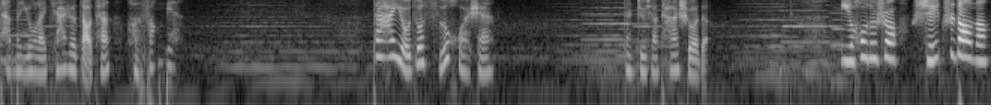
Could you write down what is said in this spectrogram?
他们用来加热早餐很方便。他还有座死火山，但就像他说的，以后的事儿谁知道呢？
